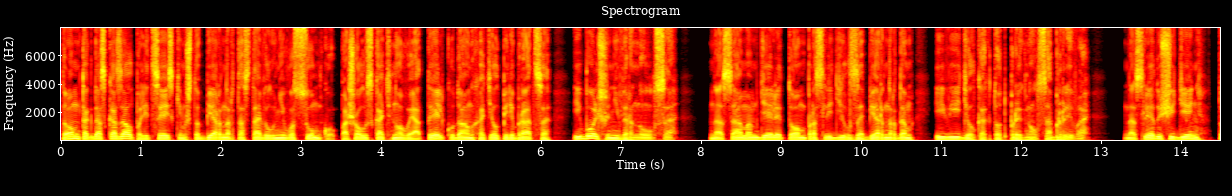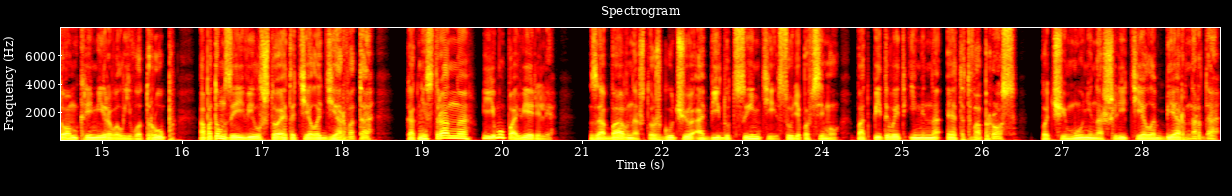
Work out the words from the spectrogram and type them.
Том тогда сказал полицейским, что Бернард оставил у него сумку, пошел искать новый отель, куда он хотел перебраться, и больше не вернулся. На самом деле Том проследил за Бернардом и видел, как тот прыгнул с обрыва. На следующий день Том кремировал его труп, а потом заявил, что это тело Дервата. Как ни странно, ему поверили. Забавно, что жгучую обиду Цинтии, судя по всему, подпитывает именно этот вопрос. Почему не нашли тело Бернарда?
